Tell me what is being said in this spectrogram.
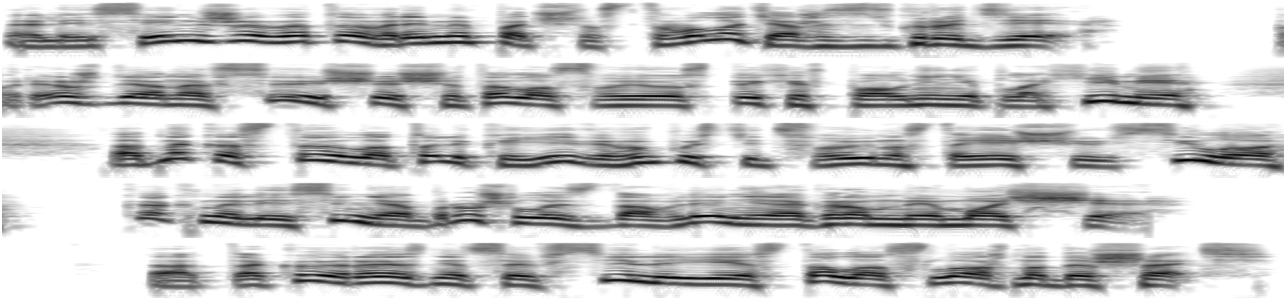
Лисинь же в это время почувствовала тяжесть в груди. Прежде она всё ещё считала свои успехи вполне неплохими, однако стоило только Еве выпустить свою настоящую силу, как на Лисине обрушилось давление огромной мощи. От такой разницы в силе ей стало сложно дышать.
